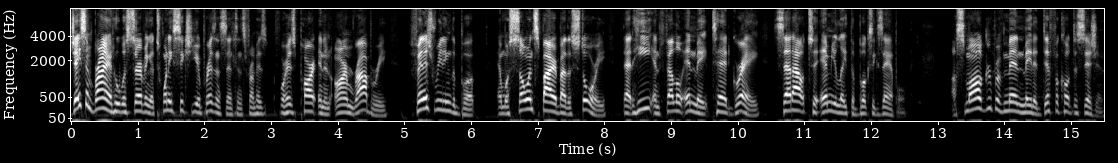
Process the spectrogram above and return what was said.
Jason Bryant, who was serving a 26-year prison sentence from his for his part in an armed robbery, finished reading the book and was so inspired by the story that he and fellow inmate Ted Gray set out to emulate the book's example. A small group of men made a difficult decision,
